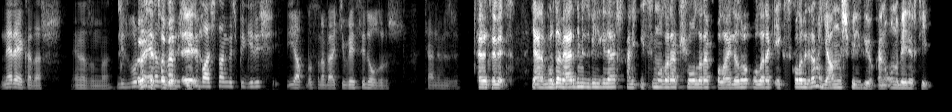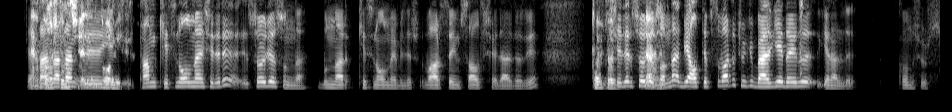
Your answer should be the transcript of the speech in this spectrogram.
nereye kadar en azından. Biz burada Öyle en azından tabii, bir şey e- bir başlangıç, bir giriş yapmasına belki vesile oluruz kendimizce. Evet evet. Yani burada verdiğimiz bilgiler hani isim olarak şu olarak olaylar olarak eksik olabilir ama yanlış bilgi yok. Hani onu belirteyim. Ya Yani konuştuğumuz zaten şeyler e, doğru bilgi. tam kesin olmayan şeyleri söylüyorsun da. Bunlar kesin olmayabilir. Varsayımsal şeylerdir diye. Tabii tabii. şeyleri söylüyorsan da bir altyapısı vardır. Çünkü belgeye dayalı genelde konuşuruz.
